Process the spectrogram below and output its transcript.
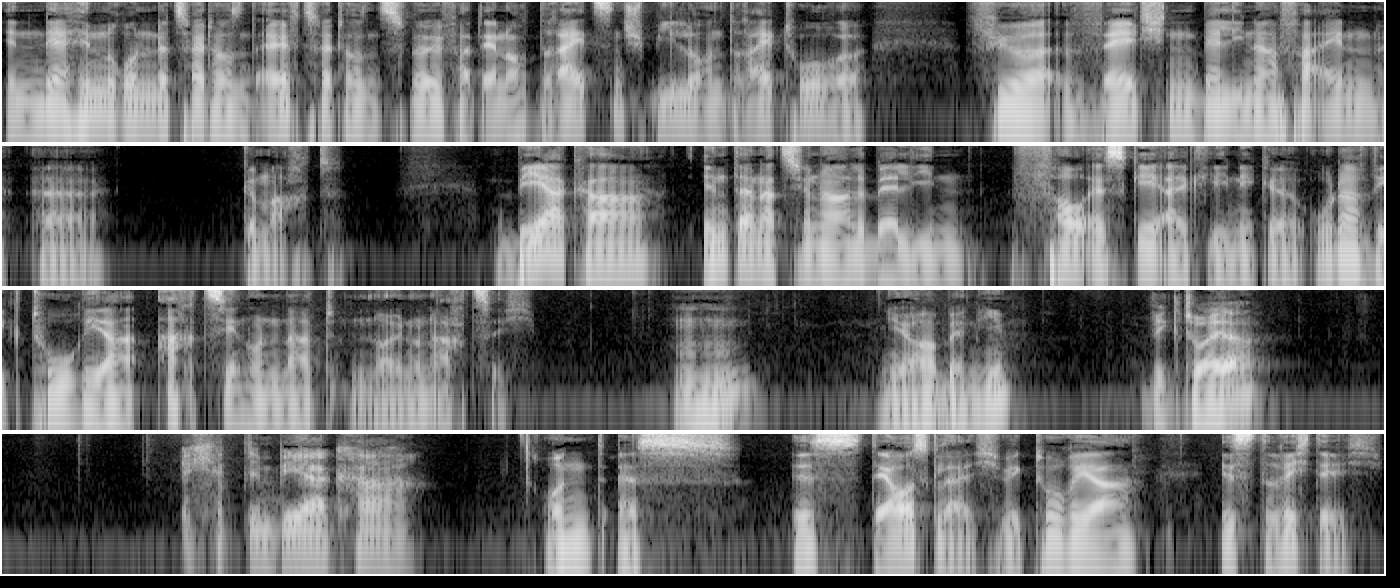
in der Hinrunde 2011, 2012 hat er noch 13 Spiele und drei Tore für welchen Berliner Verein äh, gemacht? BAK, Internationale Berlin, VSG Altklinike oder Viktoria 1889. Mhm. Ja, Benny. Victoria? Ich habe den BAK. Und es ist der Ausgleich. Viktoria ist richtig.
